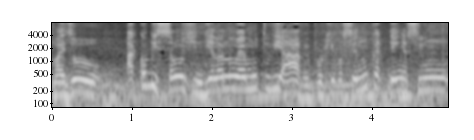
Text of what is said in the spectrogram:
Mas o, a comissão hoje em dia ela não é muito viável, porque você nunca tem assim um,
